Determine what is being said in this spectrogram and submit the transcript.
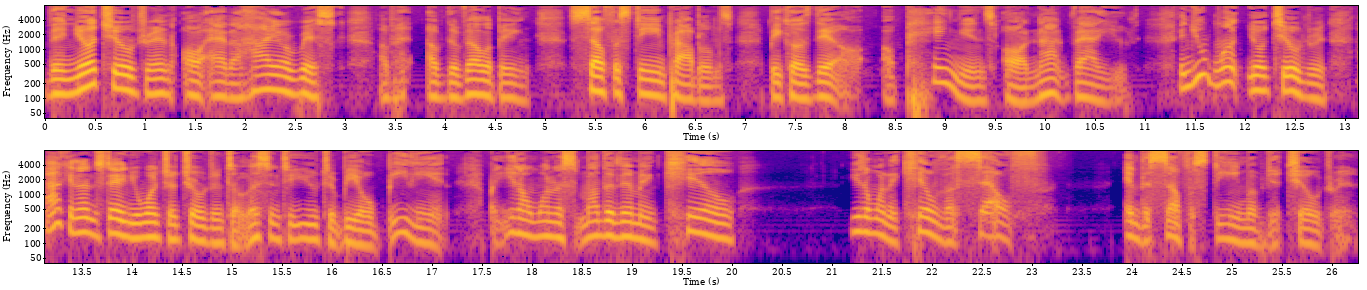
then your children are at a higher risk of of developing self-esteem problems because their opinions are not valued. And you want your children, I can understand you want your children to listen to you, to be obedient, but you don't want to smother them and kill, you don't want to kill the self and the self esteem of your children.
